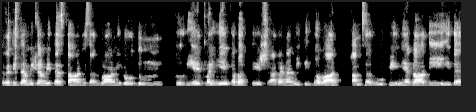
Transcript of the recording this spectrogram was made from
क्रदितमिषमितस्तानि सर्वाणि रोद्धुं। तुर्ये शरणमिति भवान्। हंसरूपी न्यगादीत्।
